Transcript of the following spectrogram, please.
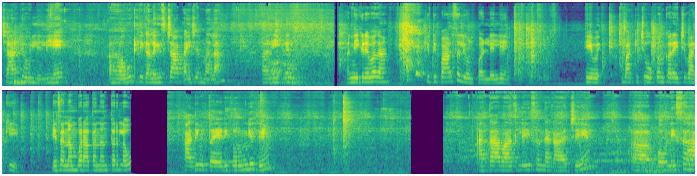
चहा ठेवलेली आहे. उठली का लगेच चहा पाहिजे मला. आणि इकडे आणि इकडे बघा किती पार्सल येऊन पडलेले. हे व- बाकीचे ओपन करायचे बाकी. याचा नंबर आता नंतर लावू. आधी मी तयारी करून घेते. आता वाजले संध्याकाळचे. पावणे सहा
